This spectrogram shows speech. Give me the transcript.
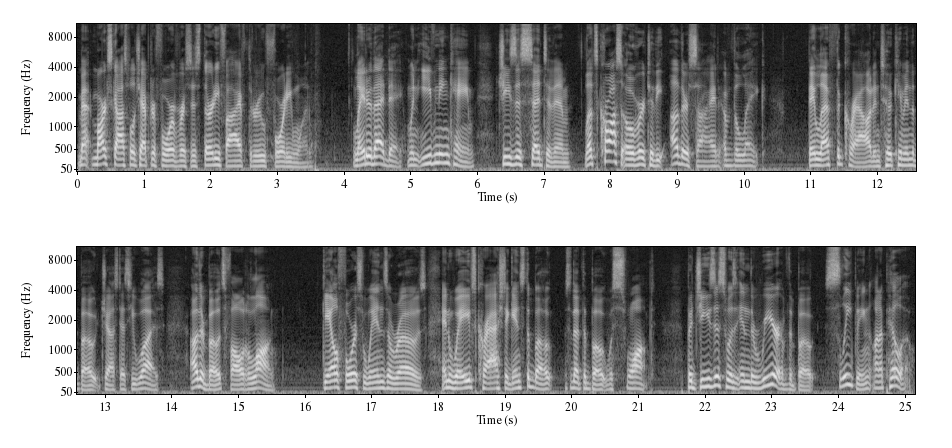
Mark's Gospel, chapter 4, verses 35 through 41. Later that day, when evening came, Jesus said to them, Let's cross over to the other side of the lake. They left the crowd and took him in the boat just as he was. Other boats followed along. Gale force winds arose, and waves crashed against the boat so that the boat was swamped. But Jesus was in the rear of the boat, sleeping on a pillow.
